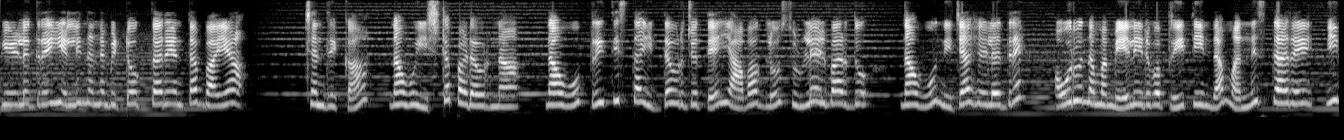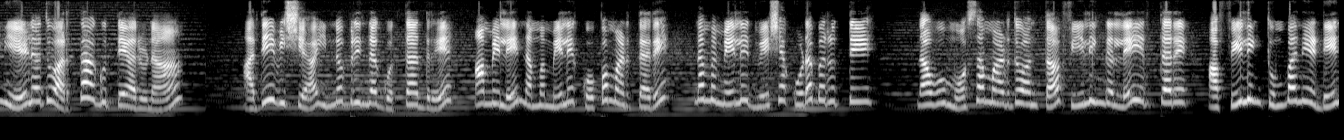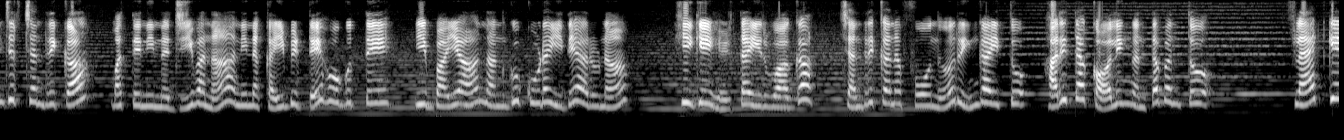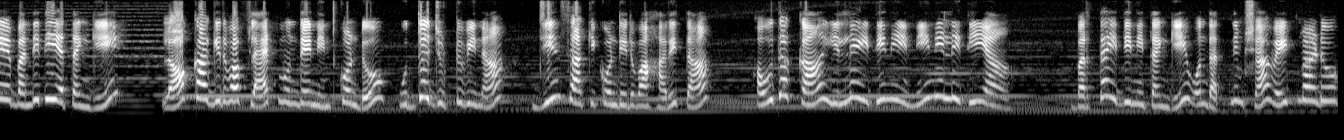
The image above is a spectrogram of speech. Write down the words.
ಹೇಳಿದ್ರೆ ಎಲ್ಲಿ ನನ್ನ ಬಿಟ್ಟು ಹೋಗ್ತಾರೆ ಅಂತ ಭಯ. ಚಂದ್ರಿಕಾ, ನಾವು ಇಷ್ಟಪಡೋರ್ನ, ನಾವು ಪ್ರೀತಿಸ್ತಾ ಇದ್ದವ್ರ ಜೊತೆ ಯಾವಾಗ್ಲೂ ಸುಳ್ಳು ಹೇಳ್ಬಾರ್ದು. ನಾವು ನಿಜ ಹೇಳಿದ್ರೆ ಅವರು ನಮ್ಮ ಮೇಲಿರುವ ಪ್ರೀತಿಯಿಂದ ಮನ್ನಿಸ್ತಾರೆ. ನೀನ್ ಹೇಳೋದು ಅರ್ಥ ಆಗುತ್ತೆ ಅರುಣ. ಅದೇ ವಿಷಯ ಇನ್ನೊಬ್ರಿಂದ ಗೊತ್ತಾದ್ರೆ ಆಮೇಲೆ ನಮ್ಮ ಮೇಲೆ ಕೋಪ ಮಾಡ್ತಾರೆ, ನಮ್ಮ ಮೇಲೆ ದ್ವೇಷ ಕೂಡ ಬರುತ್ತೆ. ನಾವು ಮೋಸ ಮಾಡ್ದು ಅಂತ ಫೀಲಿಂಗ್ ಅಲ್ಲೇ ಇರ್ತಾರೆ. ಆ ಫೀಲಿಂಗ್ ತುಂಬಾನೇ ಡೇಂಜರ್ ಚಂದ್ರಿಕಾ. ಮತ್ತೆ ನಿನ್ನ ಜೀವನ ನಿನ್ನ ಕೈ ಬಿಟ್ಟೇ ಹೋಗುತ್ತೆ. ಈ ಭಯ ನನ್ಗೂ ಕೂಡ ಇದೆ ಅರುಣ. ಹೀಗೆ ಹೇಳ್ತಾ ಇರುವಾಗ ಚಂದ್ರಿಕನ ಫೋನ್ ರಿಂಗ್ ಆಯ್ತು. ಹರಿತ ಕಾಲಿಂಗ್ ಅಂತ ಬಂತು. ಫ್ಲಾಟ್ಗೆ ಬಂದಿದೀಯ ತಂಗಿ? ಲಾಕ್ ಆಗಿರುವ ಫ್ಲಾಟ್ ಮುಂದೆ ನಿಂತ್ಕೊಂಡು ಉದ್ದ ಜುಟ್ಟುವಿನ ಜೀನ್ಸ್ ಹಾಕಿಕೊಂಡಿರುವ ಹರಿತ, ಹೌದಕ್ಕ, ಇಲ್ಲೇ ಇದ್ದೀನಿ, ನೀನೆಲ್ಲಿದ್ದೀಯಾ? ಬರ್ತಾ ಇದ್ದೀನಿ ತಂಗಿ, ಒಂದ್ ಹತ್ತು ನಿಮಿಷ ವೆಯ್ಟ್ ಮಾಡು.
